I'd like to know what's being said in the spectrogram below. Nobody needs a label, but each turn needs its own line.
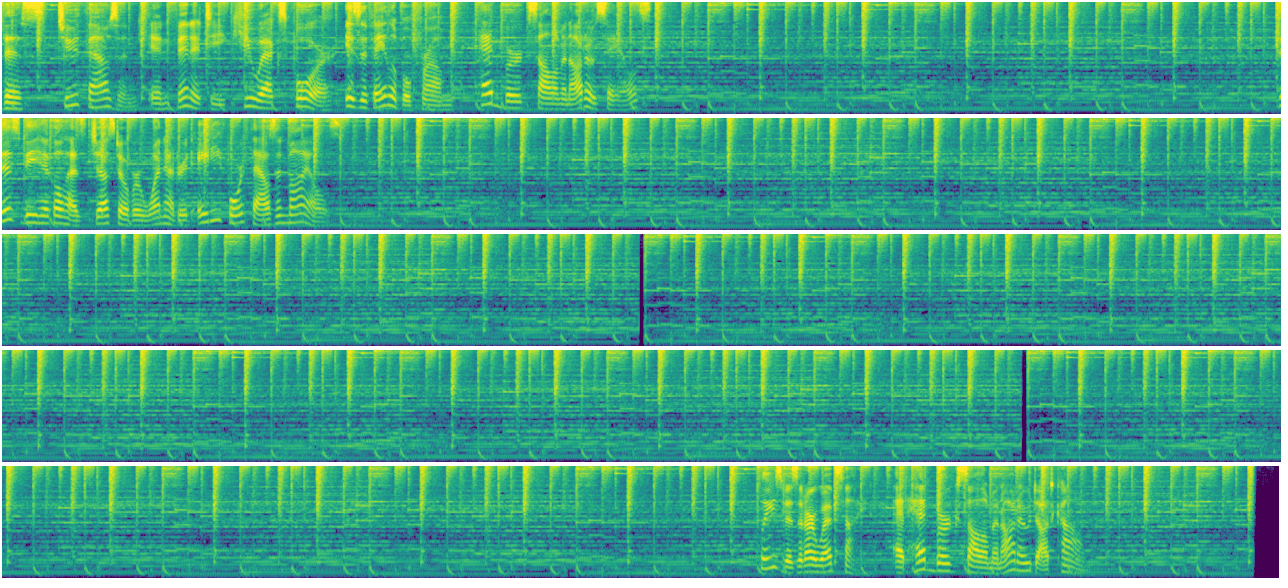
This 2000 Infiniti QX4 is available from Hedberg Solomon Auto Sales. This vehicle has just over 184,000 miles. Please visit our website at hedbergsolomonauto.com.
